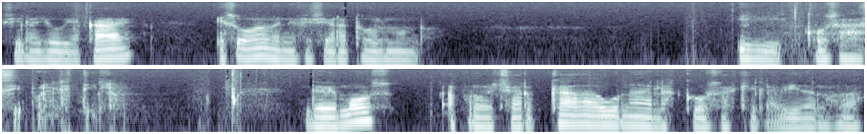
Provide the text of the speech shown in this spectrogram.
si la lluvia cae, eso va a beneficiar a todo el mundo. Y cosas así por el estilo. Debemos aprovechar cada una de las cosas que la vida nos da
